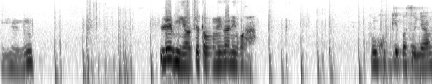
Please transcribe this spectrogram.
อื้อหือรีบหนีออกจากตรงนี้กันดีกว่า คุณคุณเก็บกระสุนยัง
